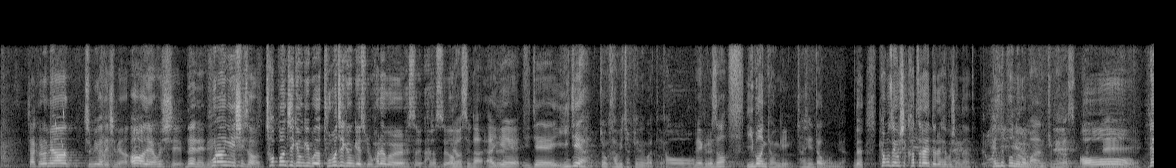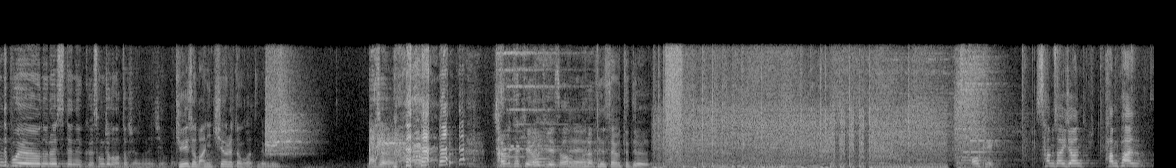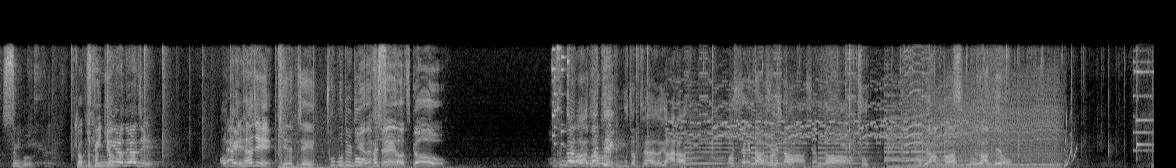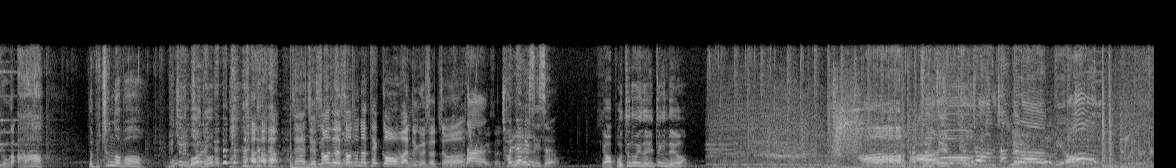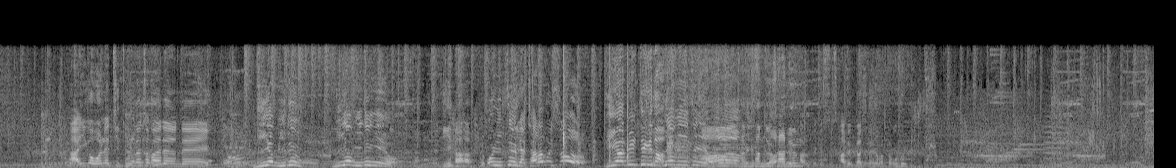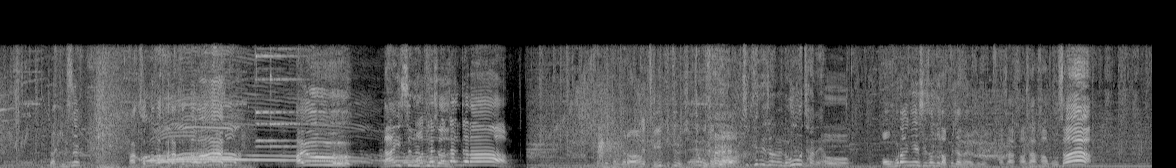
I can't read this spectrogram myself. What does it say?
자 그러면 준비가 되시면 어네 호시 씨. 네네네. 호랑이의 시선 첫 번째 경기보다 두 번째 경기에서 좀 활약을 했, 하셨어요. 네 맞습니다. 아 이게 이제 이제야 좀 감이 잡히는 것 같아요. 어. 네 그래서 이번 경기 자신 있다고 봅니다. 네 평소에 혹시 카트라이더를 해보셨나요? 핸드폰으로만 좀 해봤습니다. 어 네. 핸드폰으로 했을 때는 그 성적은 어떠셨는지요? 뒤에서 많이 치열했던 것 같은데 우리. 맞아요. 네. 잘 부탁해요 뒤에서. 네, 뒤에서 잘 부탁드려요. 오케이. 3, 4위전 단판 승부. Drop the beat, yo. 3등이라도 해야지. 오케이. 해야지. ENFJ 초보들도 할 수 있다. go. 순간 아, 너 파이팅! 공부 점프야. 나 이거 알아. 어 시작했다. 시작했다. 시작합니다. 이거 왜 안 가요? 이거 안 돼요. 이건가? 아, 나 미쳤나 봐. 빗줄이 뭐 하죠? 제, 제 서든 서든 어택 거 만들고 있었죠. 전략일 수 있어요. 야 버트노이도 1등인데요. 아 같은 팀. 템전 짱가람이 어? 아 이거 원래 뒤 돌면서 가야 되는데 니압 2등. 니압 2등이에요. 니야 어 1등. 니야 잘하고 있어. 니압 1등이다. 니압 1등이에요. 아, 다시 뺏겼습니다. 3등, 4등. 바로 뺏겼어. 4등까지 내려간다고? 자 김승. 아 건너만 가자 건너만. 아유. 나이스 어 텐션 짱자람. 장가라. 근데 드리프트를 진짜 못한다. 스피드전을 너무 못하네요. 어. 어 호랑이의 시선도 나쁘지 않아요 지금. 가자 가자 가보자.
